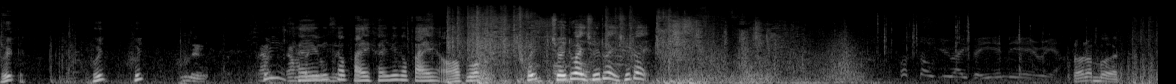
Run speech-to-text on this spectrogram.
เฮ้ยเฮ้ยเฮ้ยหนึ่งเฮ้ยใครวิ่งเข้าไปใครวิ่งเข้าไปอ๋อพวกเฮ้ยช่วยด้วยช่วยด้วยช่วยด้วย Hostile UAV in the area. รถระเบิด โอ้ม Enemies are dropping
